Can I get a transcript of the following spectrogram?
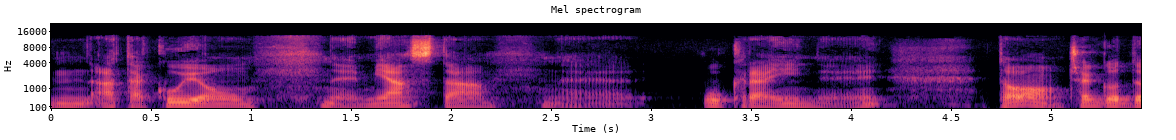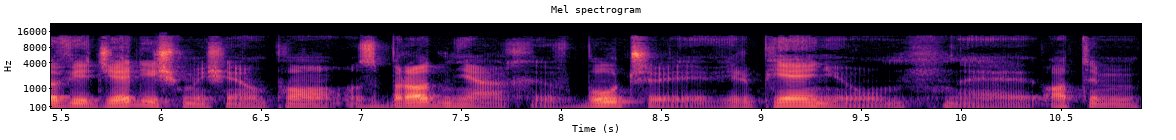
mm, atakują miasta e, Ukrainy, to, czego dowiedzieliśmy się po zbrodniach w Buczy, w Irpieniu, e, o tym,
